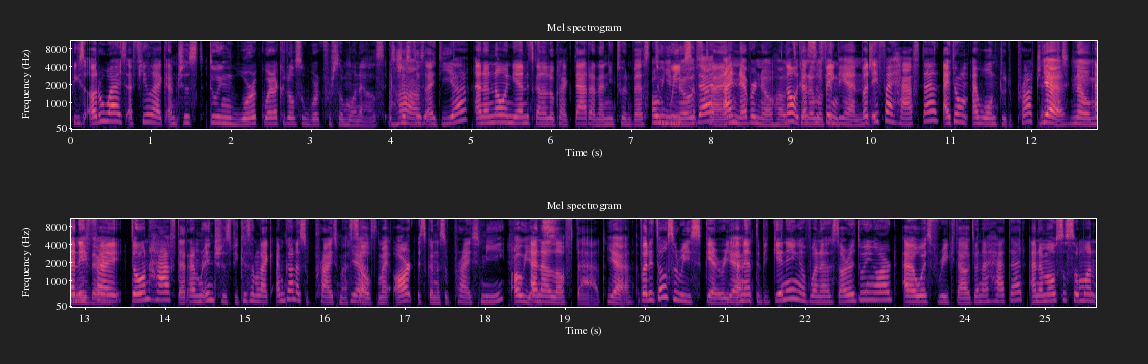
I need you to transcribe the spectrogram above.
because otherwise I feel like I'm just doing work where I could also work for someone else. It's just Uh-huh. this idea, and I know in the end it's gonna look like that, and I need to invest Oh, two you weeks know of that? time. I never know how no, it's that's gonna the look thing. at the end. But if I have that, I don't. I won't do the project. yeah, no, me and neither. if I don't have that, I'm interested because I'm like, I'm gonna surprise myself. My art is gonna surprise me. Oh yes. And I love that. Yeah. But it's also really scary. Yeah. And at the beginning of when I started doing art, I always freaked out when I had that. And I'm also someone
